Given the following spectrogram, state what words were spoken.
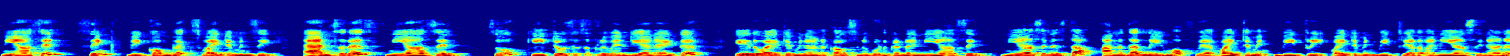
Niacin, zinc, B complex, vitamin C. Answer is niacin. So, ketosis prevent ചെയ്യാനായിട്ട് ഏത് വൈറ്റമിൻ ആണ് കൗസിന് കൊടുക്കേണ്ടത് niacin niacin is the another name of vitamin B three vitamin B three അഥവാ നിയാസിൻ ആണ്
